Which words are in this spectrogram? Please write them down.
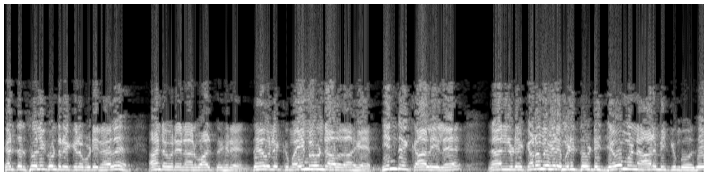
கருத்தர் சொல்லிக் கொண்டிருக்கிறபடினால ஆண்டவரை நான் வாழ்த்துகிறேன். தேவனுக்கு மயிமை உண்டாவதாக. இன்று காலையில நான் என்னுடைய கடமைகளை முடித்துவிட்டு ஜெவம் பண்ண ஆரம்பிக்கும் போது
